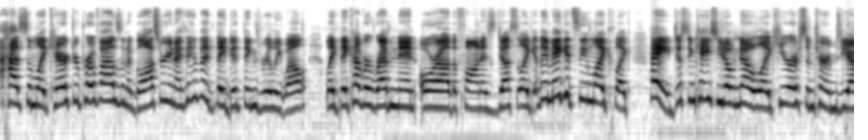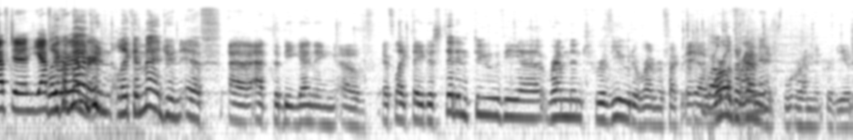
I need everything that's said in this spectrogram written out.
has some like character profiles and a glossary, and I think that they did things really well. Like they cover Remnant, Aura, the Faunus, Dust. Like they make it seem like like hey, just in case you don't know, like here are some terms you have to you have Like to remember. imagine, like imagine if uh, at the beginning of if like they just didn't do the uh, Remnant reviewed or whatever fuck uh, World World, of Remnant. Remnant Remnant reviewed,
